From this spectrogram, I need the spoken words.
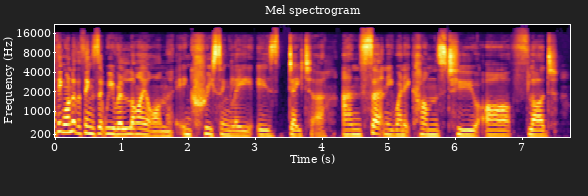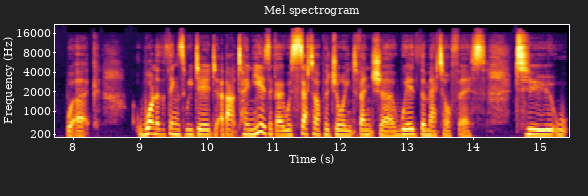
I think one of the things that we rely on increasingly is data. And certainly when it comes to our flood work, one of the things we did about 10 years ago was set up a joint venture with the Met Office to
